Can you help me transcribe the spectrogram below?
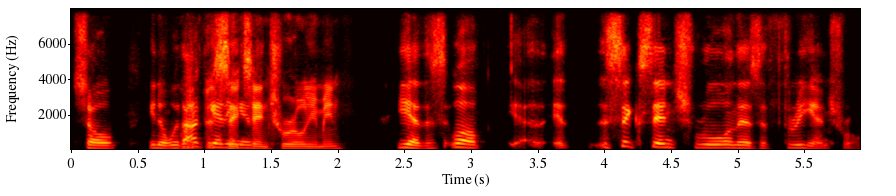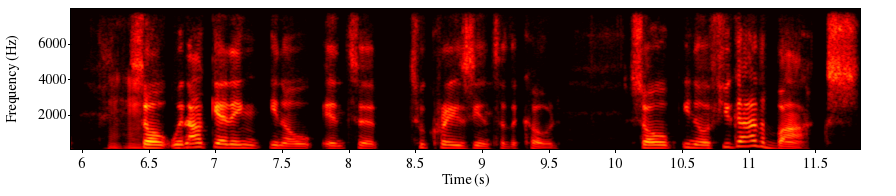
So, you know, without like the getting six in, inch rule, you mean? Yeah, this well, it, the six inch rule and there's a three inch rule. Mm-hmm. So, without getting you know into too crazy into the code, so you know, if you got a box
